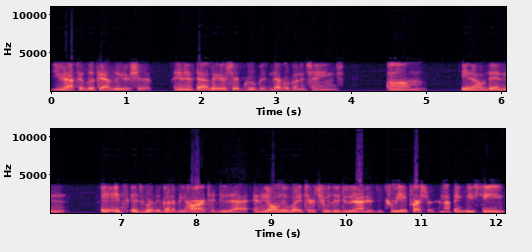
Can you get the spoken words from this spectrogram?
you have to look at leadership, and if that leadership group is never going to change, um, you know, then it's it's really going to be hard to do that. And the only way to truly do that is to create pressure. And I think we've seen.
